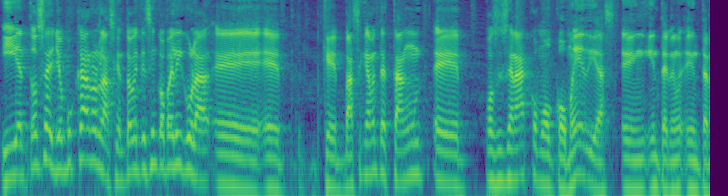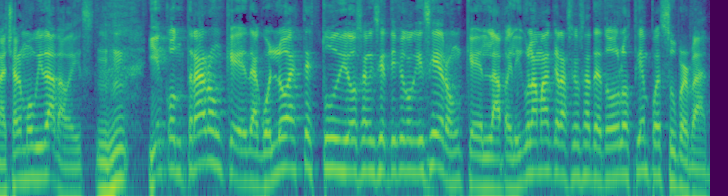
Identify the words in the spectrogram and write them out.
y entonces ellos buscaron las 125 películas que básicamente están eh, como comedias en Inter- International Movie Database, y encontraron que, de acuerdo a este estudio semicientífico que hicieron, que la película más graciosa de todos los tiempos es Superbad.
